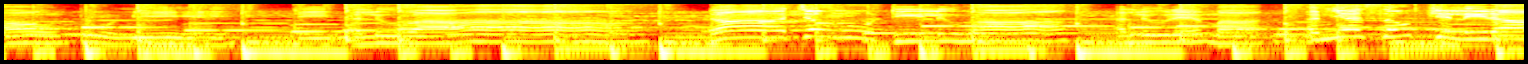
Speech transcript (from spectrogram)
အောင်ပို့မည် ဒီအလူပါဒါကြောင့်မို့ဒီလူဟာအလူထဲမှာအမျက်ဆုံးဖြစ်လေတာ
